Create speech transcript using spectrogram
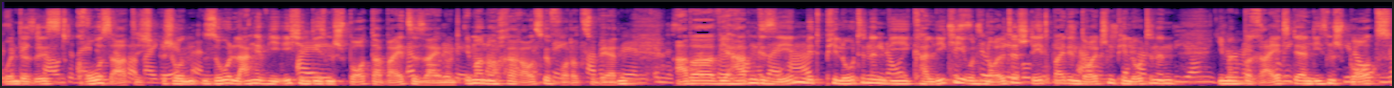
und es ist großartig, schon so lange wie ich in diesem Sport dabei zu sein und immer noch heraus herausgefordert zu werden. Aber wir haben gesehen, mit Pilotinnen wie Kaliki und Nolte steht bei den deutschen Pilotinnen jemand bereit, der in diesem Sport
